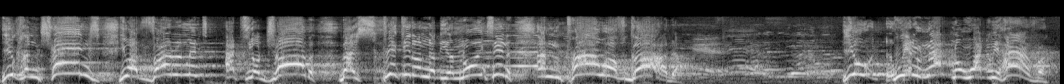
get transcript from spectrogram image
You can change your environment at your job by speaking under the anointing and power of God. You, we do not know what we have.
